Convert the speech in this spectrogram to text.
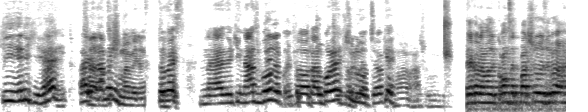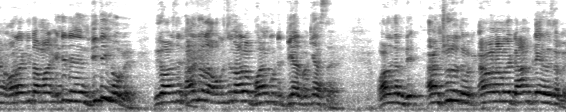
কি এনি কি হ্যাঁ আমি তো বেশ দেখি নাচবো তো তারপরে শুরু হচ্ছে ওকে? হ্যাঁ, এখন আমাদের কনসেপ্ট পাস শুরু হয়ে যাবে। ওরা কিন্তু আমার এন্টারটেনমেন্ট দিতেই হবে। যদি ওরা যদি না ওকে জন্য আরও ভয়ঙ্কর ডিয়ার বাকি আছে। ওরা যদি এখন শুরু হতে হবে এখন আমাদের গান প্লে হয়ে যাবে।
